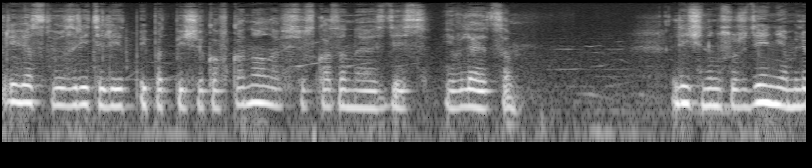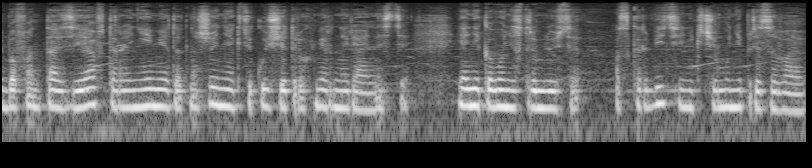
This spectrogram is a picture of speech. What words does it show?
Приветствую зрителей и подписчиков канала. Все сказанное здесь является личным суждением либо фантазией автора и не имеет отношения к текущей трехмерной реальности. Я никого не стремлюсь оскорбить и ни к чему не призываю.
